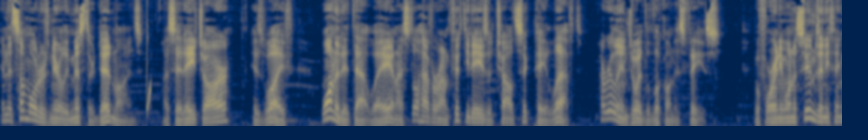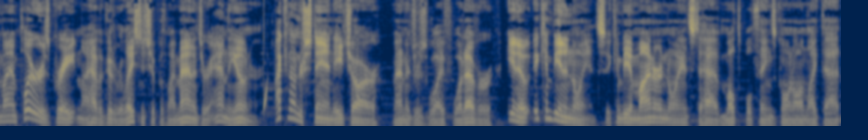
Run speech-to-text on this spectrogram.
and that some orders nearly missed their deadlines. I said HR, his wife, wanted it that way, and I still have around 50 days of child sick pay left. I really enjoyed the look on his face. Before anyone assumes anything, my employer is great and I have a good relationship with my manager and the owner. I can understand HR, manager's wife, whatever. You know, it can be an annoyance. It can be a minor annoyance to have multiple things going on like that.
